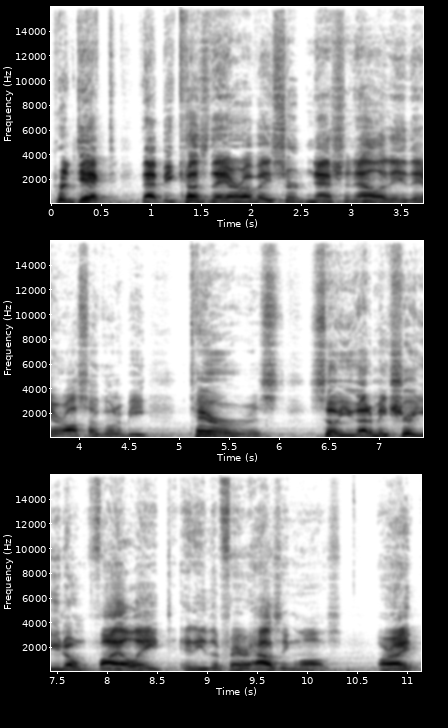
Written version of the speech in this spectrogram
predict that because they are of a certain nationality, they are also going to be terrorists. So you got to make sure you don't violate any of the fair housing laws. All right.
